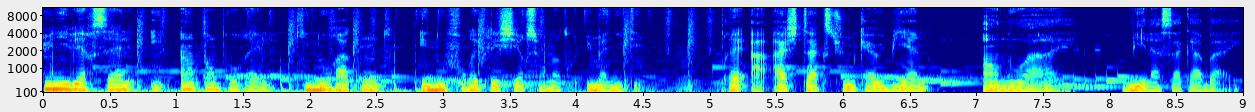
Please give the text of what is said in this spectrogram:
universelles et intemporelles qui nous racontent et nous font réfléchir sur notre humanité. Prêt à hashtag Stream Caribbean? En Mila Sakabai.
